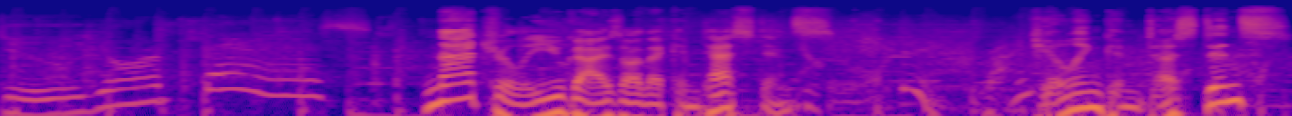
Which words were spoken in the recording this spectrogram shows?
Do your best. Naturally, you guys are the contestants. Killing contestants?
